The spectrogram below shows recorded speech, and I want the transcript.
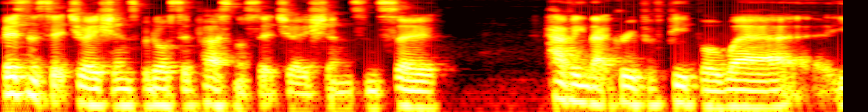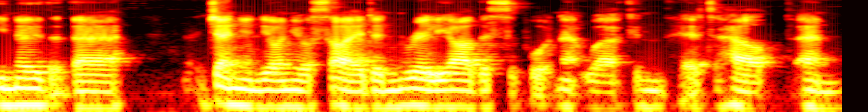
business situations but also personal situations. And so having that group of people where you know that they're genuinely on your side and really are this support network and here to help um,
